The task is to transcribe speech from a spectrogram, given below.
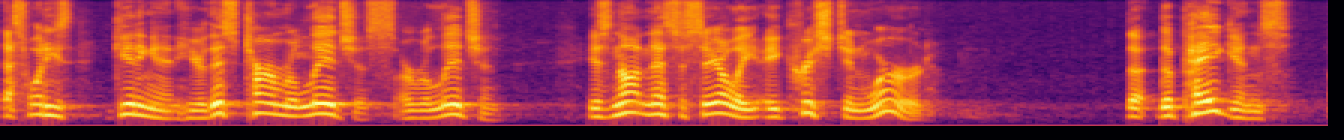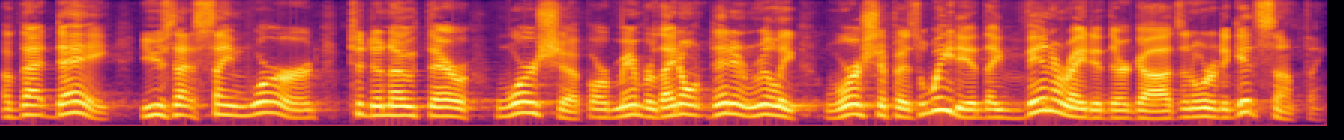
That's what he's getting at here. This term religious or religion is not necessarily a Christian word. The, the pagans of that day use that same word to denote their worship. Or remember, they, don't, they didn't really worship as we did, they venerated their gods in order to get something.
